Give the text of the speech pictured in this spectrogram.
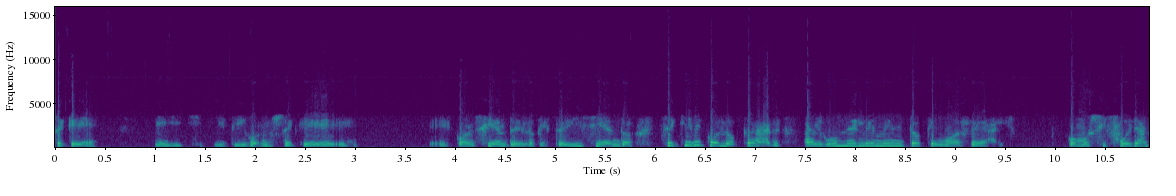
sé qué, y, digo no sé qué, es consciente de lo que estoy diciendo, se quiere colocar algún elemento que no es real, como si fuera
